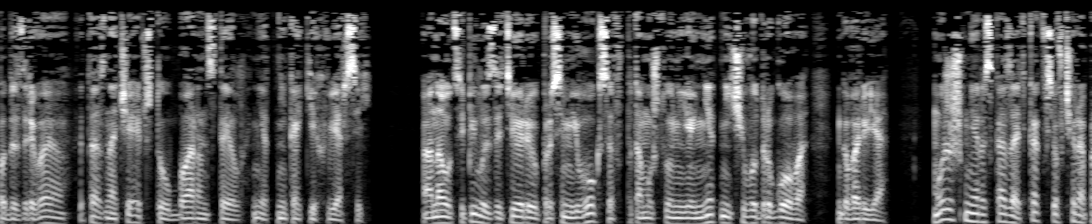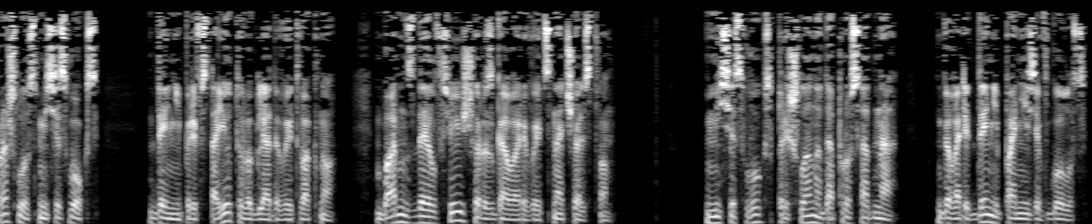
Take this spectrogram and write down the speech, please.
Подозреваю, это означает, что у Барнсдейл нет никаких версий. Она уцепилась за теорию про семью Воксов, потому что у нее нет ничего другого, говорю я. Можешь мне рассказать, как все вчера прошло с миссис Вокс? Дэнни привстает и выглядывает в окно. Барнсдейл все еще разговаривает с начальством. Миссис Вокс пришла на допрос одна —— говорит Дэнни, понизив голос.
